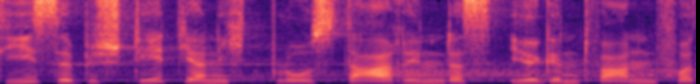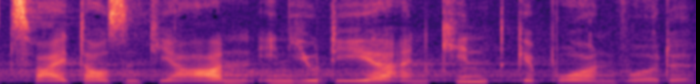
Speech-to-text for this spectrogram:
Diese besteht ja nicht bloß darin, dass irgendwann vor 2000 Jahren in Judäa ein Kind geboren wurde.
